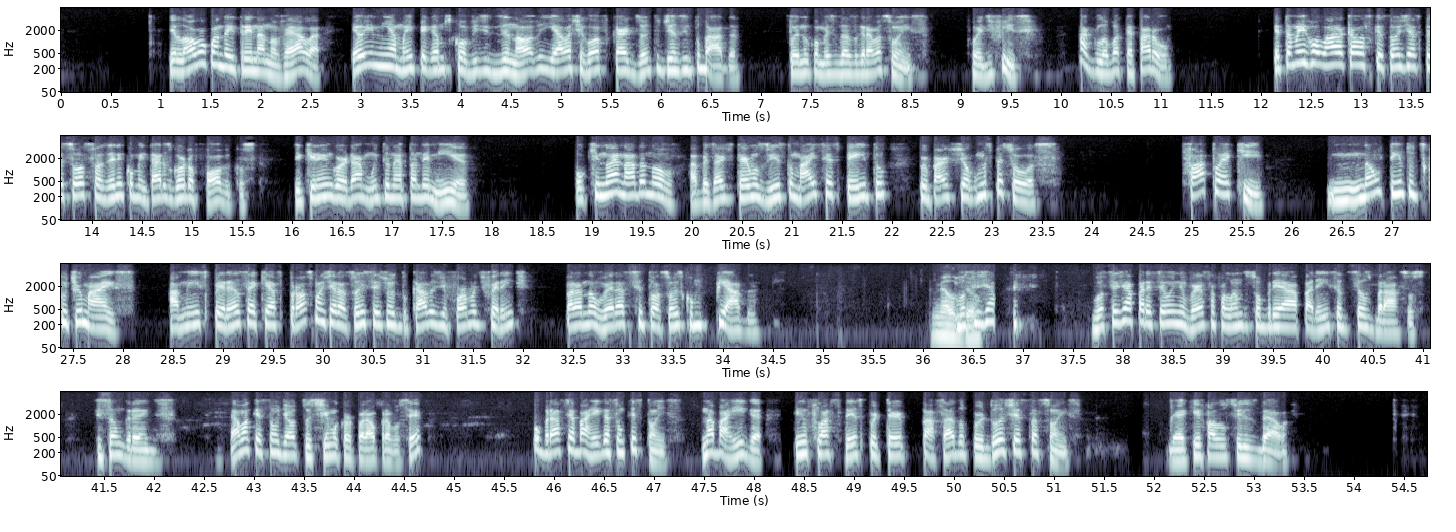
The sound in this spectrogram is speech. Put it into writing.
E logo quando entrei na novela, eu e minha mãe pegamos Covid-19 e ela chegou a ficar 18 dias entubada. Foi no começo das gravações. Foi difícil. A Globo até parou. E também rolaram aquelas questões de as pessoas fazerem comentários gordofóbicos, de querer engordar muito na pandemia. O que não é nada novo, apesar de termos visto mais respeito por parte de algumas pessoas. Fato é que não tento discutir mais, A minha esperança é que as próximas gerações sejam educadas de forma diferente para não ver as situações como piada. Meu Você Deus. já, você já apareceu em Universo falando sobre a aparência dos seus braços, que são grandes. É uma questão de autoestima corporal para você? O braço e a barriga são questões. Na barriga, tenho flacidez por ter passado por duas gestações. E aqui fala os filhos dela.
